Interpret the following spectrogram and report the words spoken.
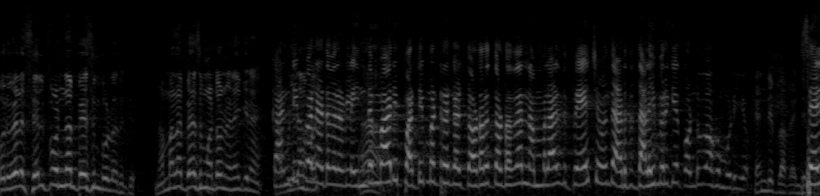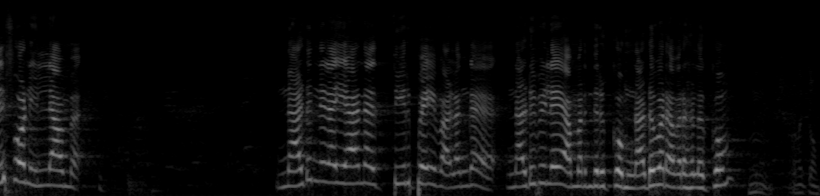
ஒருவேளை செல்போன் தான் பேசும் போல இருக்கு. நம்ம எல்லாம் பேச மாட்டோம்னு நினைக்கிறேன். கண்டிப்பா நடுவர்களே இந்த மாதிரி பட்டிமன்றங்கள் தொடர தொடர தான் நம்மளால இந்த பேச்சை வந்து அடுத்த தலைமுறைக்கே கொண்டு போக முடியும். கண்டிப்பா கண்டிப்பா. செல்போன் இல்லாம நடுநிலையான தீர்ப்பை வழங்க நடுவிலே அமர்ந்திருக்கும் நடுவர் அவர்களுக்கும் வணக்கம்.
